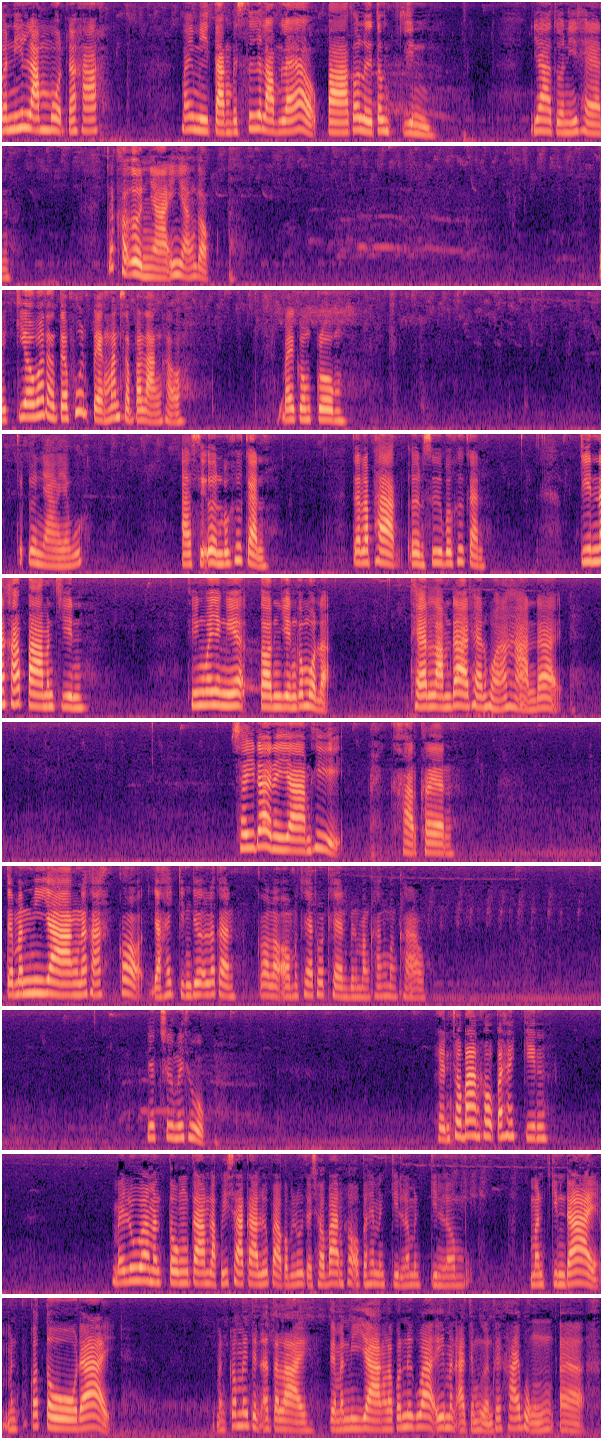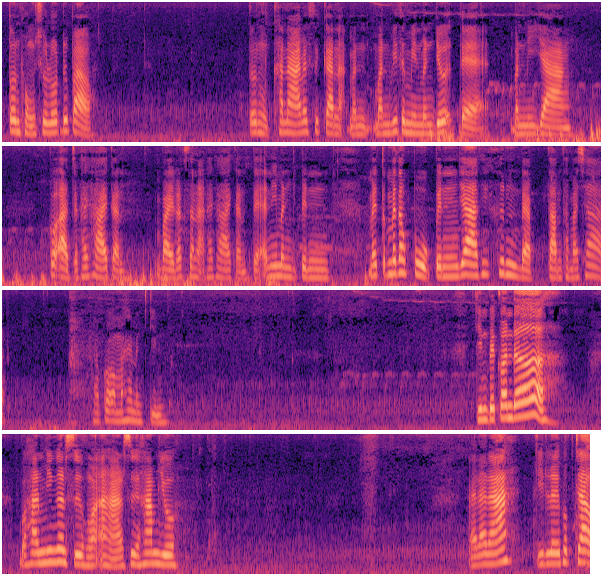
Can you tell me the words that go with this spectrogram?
วันนี้ลำหมดนะคะ ไม่มีตังค์ไปซื้อลำแล้ว ปลาก็เลยต้องกินหญ้าตัวนี้แทนจะเขาเอิ่นหยาอีหยังดอก ไปเกี่ยวมาตั้งแต่พูนแปลงมันสับปะหลังเขา ใบกลมๆจะเอิ่นหยาอย่างบุอาจสิเอิ่นบ่คือกัน แต่ละภาคเอิ่นซื้อบ่คือกัน กินนะคะ ปลามันกิน ทิ้งไว้อย่างเงี้ย ตอนเย็นก็หมดละแทนลำได้แทนหัวอาหารได้ ใช้ได้ในยามที่ขาดแคลน แต่มันมียางนะคะ ก็อย่าให้กินเยอะแล้วกัน ก็เราเอามาแค่ทดแทนเป็นบางครั้งบางคราว เรียกชื่อไม่ถูก เห็นชาวบ้านเขาไปให้กิน ไม่รู้ว่ามันตรงตามหลักวิชาการหรือเปล่าก็ไม่รู้แต่ชาวบ้านเขาเอาไปให้มันกินแล้วมันกินแล้วมันกินได้ มันก็โตได้ มันก็ไม่เป็นอันตราย แต่มันมียางเราก็นึกว่าเอ๊ะมันอาจจะเหมือนคล้ายๆผงต้นผงชูรสหรือเปล่า ต้นคะน้าเม็กซิกันอะมันมันวิตามินมันเยอะแต่มันมียาง ก็อาจจะคล้าย ๆ กัน ใบลักษณะคล้าย ๆ กัน แต่อันนี้มันเป็นไม่ต้องไม่ต้องปลูกเป็นหญ้าที่ขึ้นแบบตามธรรมชาติ แล้วก็เอามาให้มันกิน กินไปก่อนเด้อบ่ทันมีเงินซื้อหัวอาหารซื้อห้ามอยู่ ไปแล้วนะ กินเลยพวกเจ้า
